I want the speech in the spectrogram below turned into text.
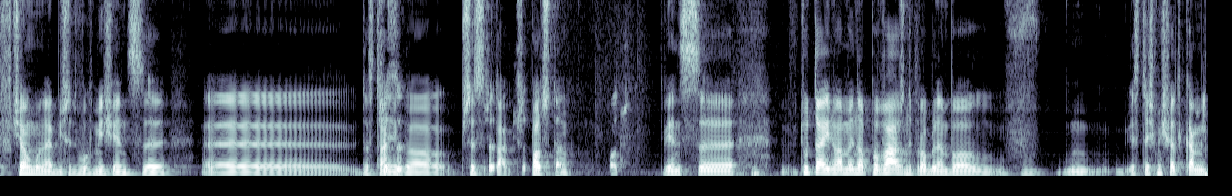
w ciągu najbliższych dwóch miesięcy dostanie przez, go przez, przez, tak, pocztą. Tak, pocztą. Więc tutaj mamy no, poważny problem, bo w, jesteśmy świadkami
